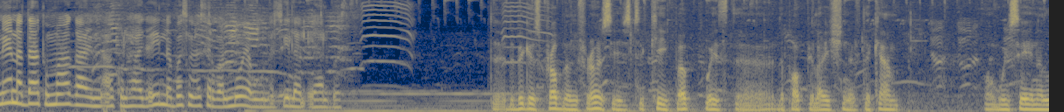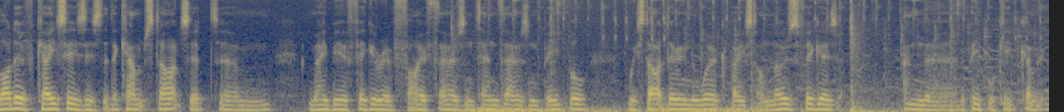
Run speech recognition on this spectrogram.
أنينا ذاته ما قاعد نأكل حاجة إلا بس نشرب الموية ونسيل العيال بس. The, the biggest problem for us is to keep up with the, the population of the camp. What we see in a lot of cases is that the camp starts at um, maybe a figure of 5,000, 10,000 people. We start doing the work based on those figures and the, the people keep coming.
